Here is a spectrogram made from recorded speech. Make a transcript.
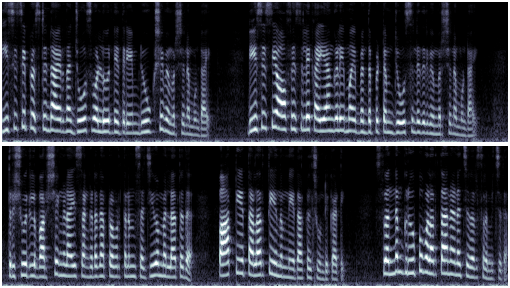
ഡി സി സി പ്രസിഡന്റായിരുന്ന ജോസ് വള്ളൂരിനെതിരെയും രൂക്ഷ വിമർശനമുണ്ടായി. ഡി സി സി ഓഫീസിലെ കയ്യാങ്കളിയുമായി ബന്ധപ്പെട്ടും ജോസിനെതിരെ വിമർശനമുണ്ടായി. തൃശൂരിൽ വർഷങ്ങളായി സംഘടനാ പ്രവർത്തനം സജീവമല്ലാത്തത് പാർട്ടിയെ തളർത്തിയെന്നും നേതാക്കൾ ചൂണ്ടിക്കാട്ടി. സ്വന്തം ഗ്രൂപ്പ് വളർത്താനാണ് ചിലർ ശ്രമിച്ചത്.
